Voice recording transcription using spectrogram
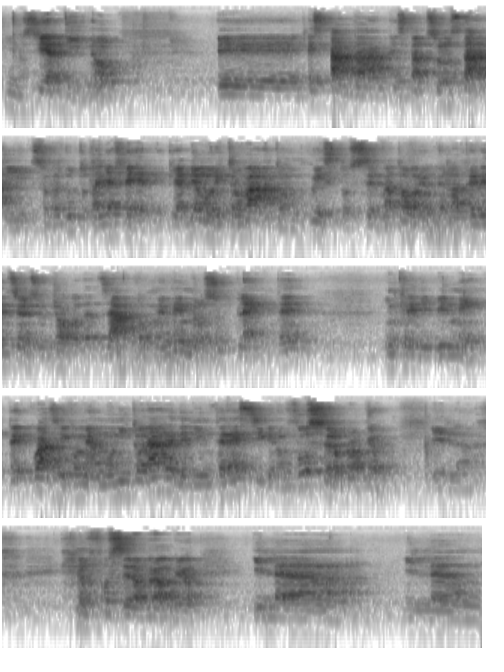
Dino. Sia Dino eh, è stata, è sta, sono stati soprattutto Tagliaferri che abbiamo ritrovato in questo osservatorio per la prevenzione sul gioco d'azzardo come membro supplente incredibilmente, quasi come a monitorare degli interessi che non fossero proprio, il, non fossero proprio il, il,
